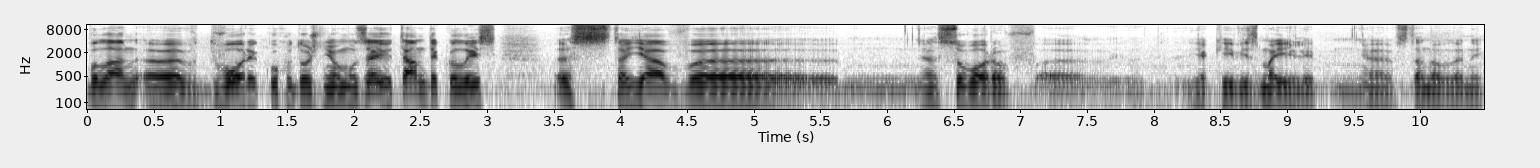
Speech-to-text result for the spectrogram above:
була е, в дворику художнього музею, там, де колись е, стояв е, е, Суворов, е, який в Ізмаїлі е, встановлений.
